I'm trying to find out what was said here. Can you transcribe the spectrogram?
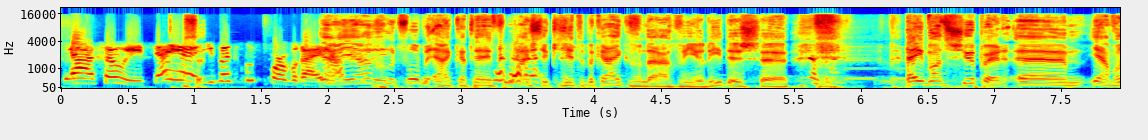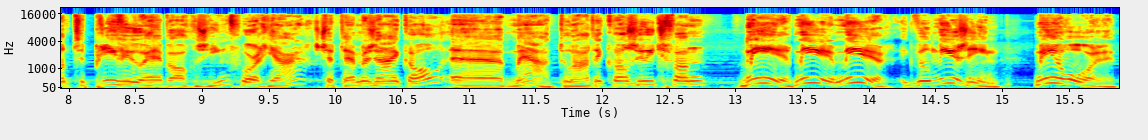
ja zoiets. Ja, je, je bent goed voorbereid. Ja, ja, goed voorbereid. Ja, ik had even een klein stukje zitten bekijken vandaag van jullie, dus... eh hey, wat super. Ehm, ja, want de preview hebben we al gezien vorig jaar. September zei ik al. Eh, maar ja, toen had ik wel zoiets van... Meer, meer, meer. Ik wil meer zien. Meer horen.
